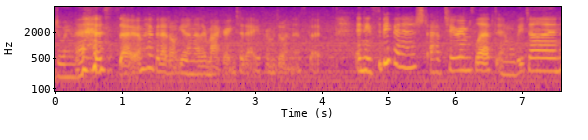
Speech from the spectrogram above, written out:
doing this. So I'm hoping I don't get another migraine today from doing this but it needs to be finished. I have two rooms left and we'll be done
